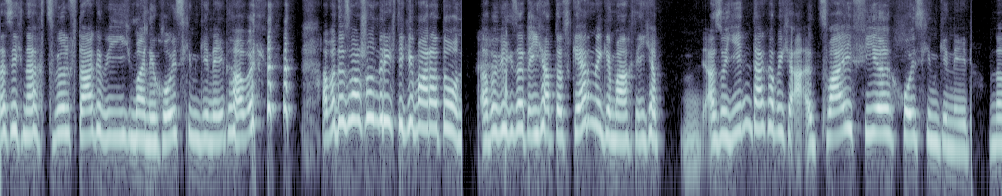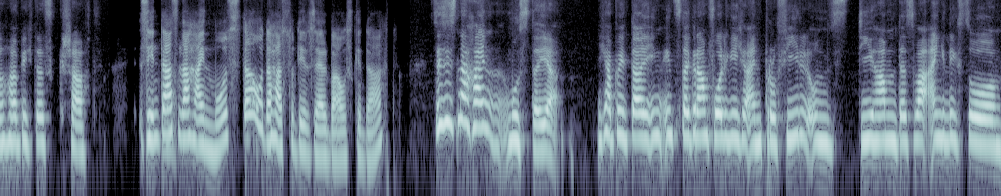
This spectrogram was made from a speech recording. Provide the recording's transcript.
dass ich nach zwölf Tagen, wie ich meine Häuschen genäht habe. Aber das war schon ein richtiger Marathon. Aber wie gesagt, ich habe das gerne gemacht. Ich habe, also jeden Tag habe ich äh, zwei, vier Häuschen genäht. Und dann habe ich das geschafft. Sind das nach einem Muster oder hast du dir selber ausgedacht? Das ist nach einem Muster, ja. Ich habe da in Instagram folge ich ein Profil und die haben, das war eigentlich so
